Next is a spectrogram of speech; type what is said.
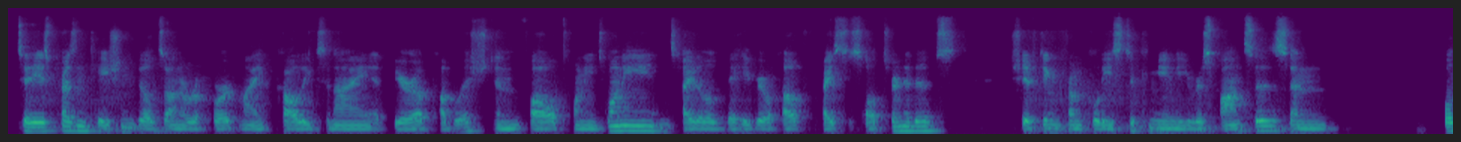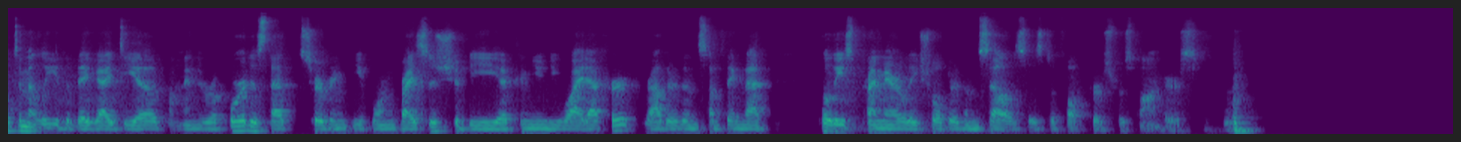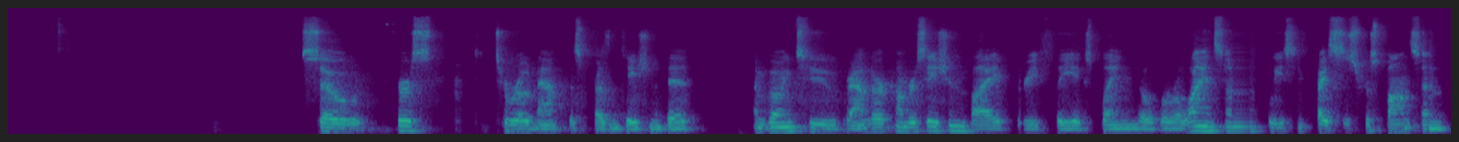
Today's presentation builds on a report my colleagues and I at Vera published in fall 2020 entitled Behavioral Health Crisis Alternatives, Shifting from Police to Community Responses. And ultimately, the big idea behind the report is that serving people in crisis should be a community-wide effort rather than something that police primarily shoulder themselves as default first responders. So first, to roadmap this presentation a bit, I'm going to ground our conversation by briefly explaining the over reliance on police and crisis response and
